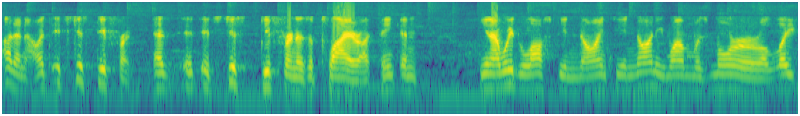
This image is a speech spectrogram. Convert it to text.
I don't know, it, it's just different. As, it, it's just different as a player, I think. And, you know, we'd lost in 90, and 91 was more a relief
